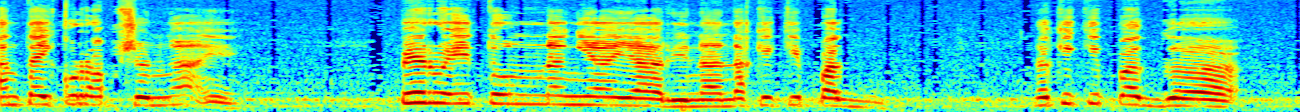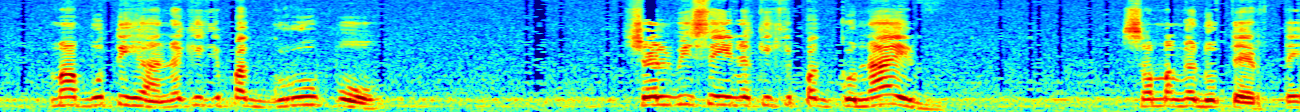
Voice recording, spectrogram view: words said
Anti-corruption nga eh. Pero itong nangyayari na nakikipag nakikipag ah, mabutihan, nakikipag grupo. Shall we say nakikipag-connive sa mga Duterte.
